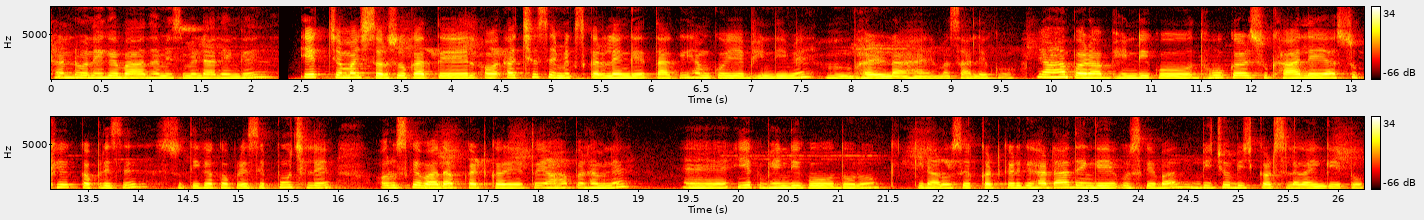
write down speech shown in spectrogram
ठंड होने के बाद हम इसमें डालेंगे एक चम्मच सरसों का तेल और अच्छे से मिक्स कर लेंगे ताकि हमको ये भिंडी में भरना है मसाले को। यहाँ पर आप भिंडी को धोकर सुखा ले या सूखे कपड़े से, सूती का कपड़े से पूछ ले और उसके बाद आप कट करें। तो यहाँ पर हमने एक भिंडी को दोनों किनारों से कट करके हटा देंगे। उसके बाद बीचों बीच कट्स लगाएँगे। तो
